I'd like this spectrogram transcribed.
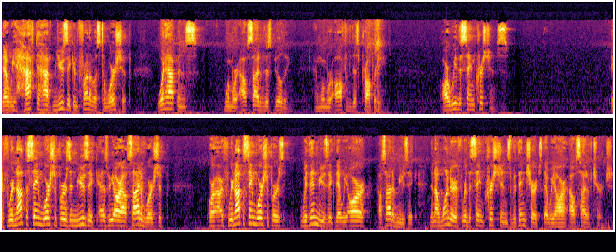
that we have to have music in front of us to worship, what happens when we're outside of this building and when we're off of this property? Are we the same Christians? If we're not the same worshipers in music as we are outside of worship, or if we're not the same worshipers within music that we are outside of music, then I wonder if we're the same Christians within church that we are outside of church.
